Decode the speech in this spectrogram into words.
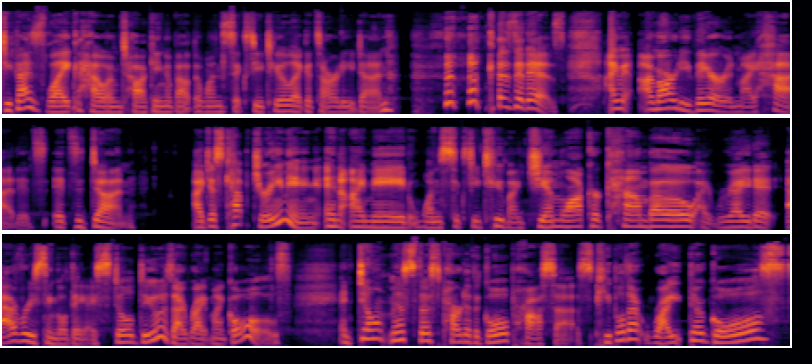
do you guys like how I'm talking about the 162 like it's already done? Cuz it is. I'm I'm already there in my head. It's it's done. I just kept dreaming and I made 162 my gym locker combo. I write it every single day. I still do as I write my goals. And don't miss this part of the goal process. People that write their goals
